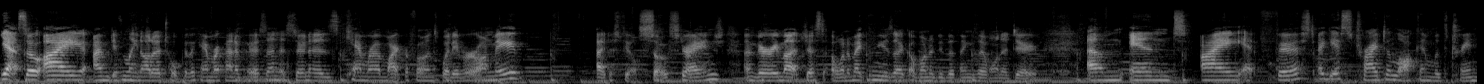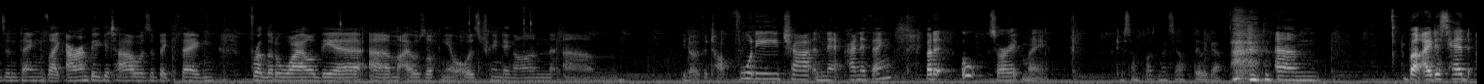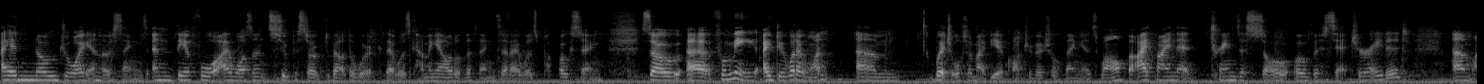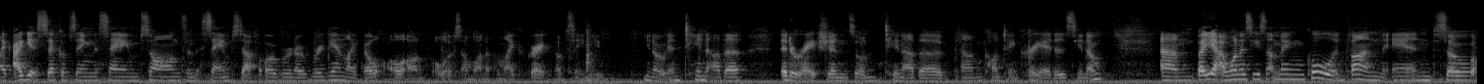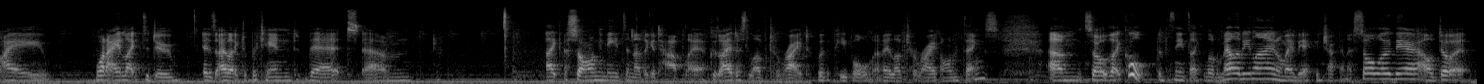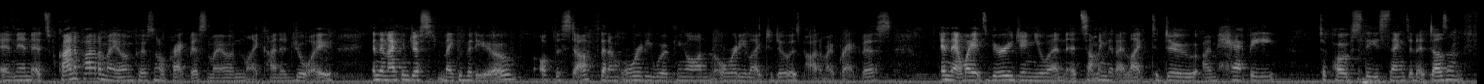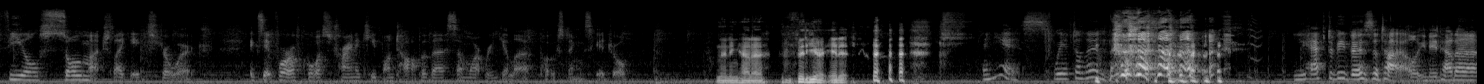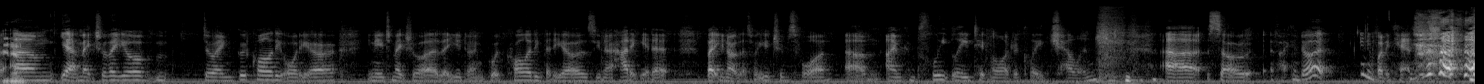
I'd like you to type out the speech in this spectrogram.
Yeah, so I I'm definitely not a talk to the camera kind of person. As soon as camera, microphones, whatever on me, I just feel so strange. I'm very much just I want to make the music. I want to do the things I want to do. Um, and I at first I guess tried to lock in with trends and things like R&B guitar was a big thing for a little while there. Um, I was looking at what was trending on. Um, you know the top 40 chart and that kind of thing but it, oh sorry my I just unplugged myself there we go um, but I just had I had no joy in those things, and therefore I wasn't super stoked about the work that was coming out of the things that I was posting. So uh, for me, I do what I want, um, which also might be a controversial thing as well. But I find that trends are so oversaturated. Um, like I get sick of seeing the same songs and the same stuff over and over again. Like I'll, I'll unfollow someone if I'm like, great, I've seen you, you know, in ten other iterations on ten other um, content creators, you know. Um, but yeah, I want to see something cool and fun, and so I, what I like to do is I like to pretend that um, like a song needs another guitar player because I just love to write with people and I love to write on things. Um, so like, cool, this needs like a little melody line, or maybe I can chuck in a solo there, I'll do it, and then it's kind of part of my own personal practice, my own like kind of joy, and then I can just make a video of the stuff that I'm already working on and already like to do as part of my practice and that way it's very genuine. It's something that I like to do. I'm happy to post these things, and it doesn't feel so much like extra work, except for, of course, trying to keep on top of a somewhat regular posting schedule. Learning how to video edit. and yes, we have to learn. you have to be versatile. You need how to, yeah, um, yeah make sure that you're doing good quality audio. You need to make sure that you're doing good quality videos. You know how to edit, but you know that's what YouTube's for. Um, I'm completely technologically challenged, uh, so if I can do it, anybody can.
